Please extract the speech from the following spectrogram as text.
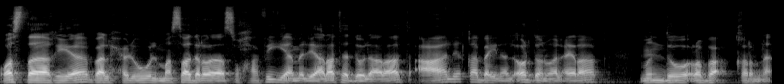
وسط غياب الحلول مصادر صحفية مليارات الدولارات عالقة بين الأردن والعراق منذ ربع قرن.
